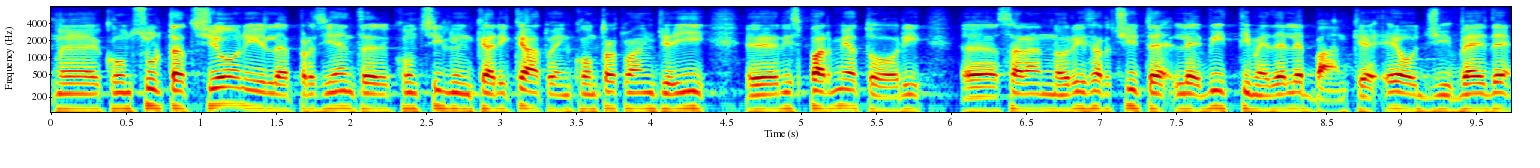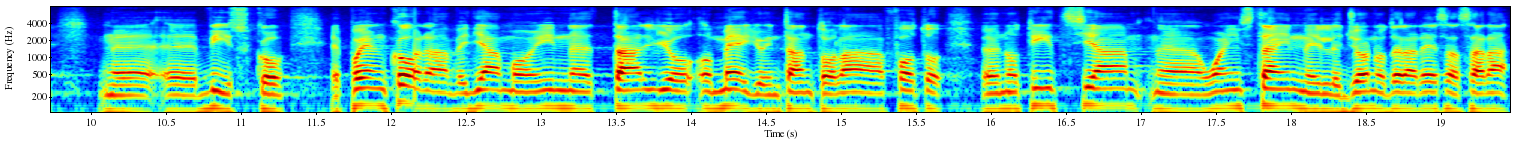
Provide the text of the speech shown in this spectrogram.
eh, consultazioni, il Presidente del Consiglio incaricato ha incontrato anche i risparmiatori, saranno risarcite le vittime delle banche e oggi vede eh, eh, Visco. E poi ancora vediamo in taglio meglio intanto la foto eh, eh, Weinstein il giorno della resa sarà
